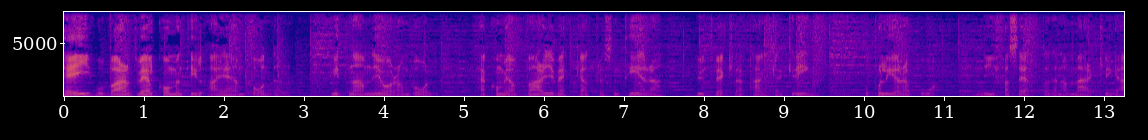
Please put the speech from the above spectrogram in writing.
Hej och varmt välkommen till I am-podden. Mitt namn är Göran Boll. Här kommer jag varje vecka att presentera, utveckla tankar kring och polera på en ny facett av denna märkliga,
